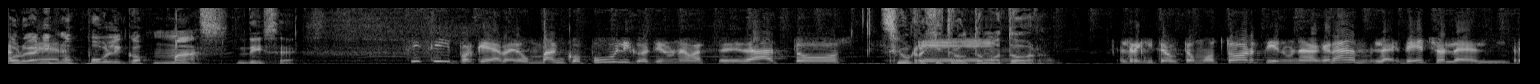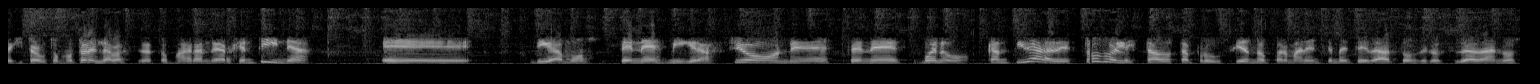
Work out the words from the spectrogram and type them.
organismos públicos más, dice. Sí, sí, porque, a ver, un banco público tiene una base de datos. Sí, un registro eh, automotor. El registro automotor tiene una gran... de hecho, el registro automotor es la base de datos más grande de Argentina. Eh, digamos, tenés migraciones, tenés, bueno, cantidades. Todo el Estado está produciendo permanentemente datos de los ciudadanos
